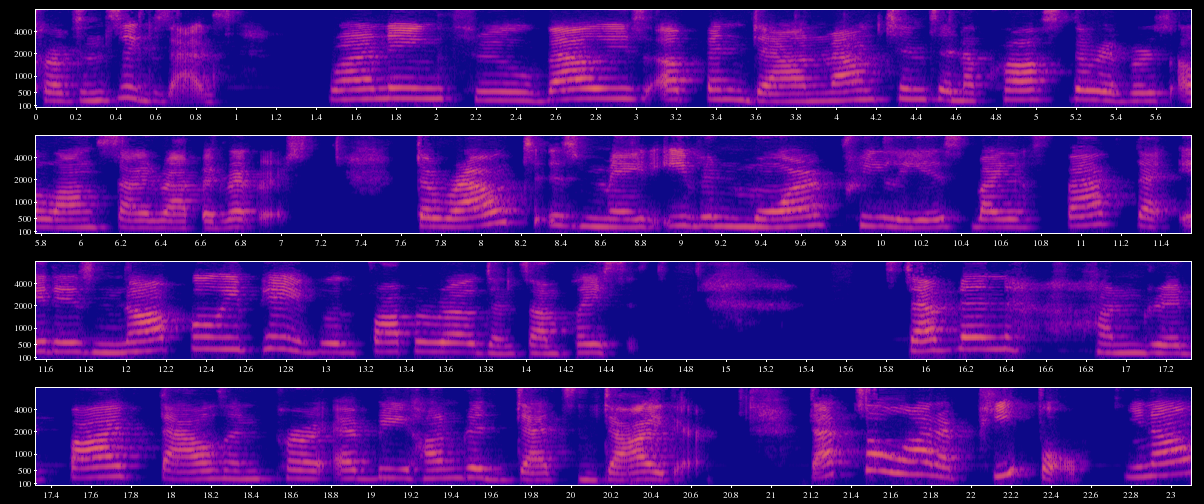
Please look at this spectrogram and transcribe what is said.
curves and zigzags, running through valleys, up and down mountains, and across the rivers alongside rapid rivers. The route is made even more perilous by the fact that it is not fully paved with proper roads in some places. 705,000 per every 100 deaths die there. That's a lot of people, you know?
